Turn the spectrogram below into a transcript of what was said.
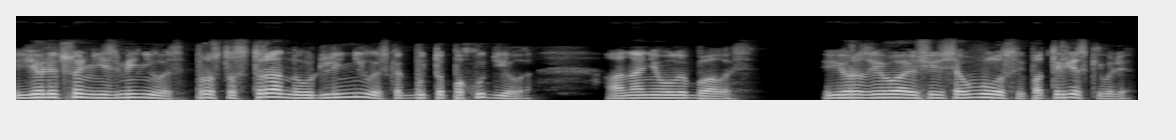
Ее лицо не изменилось, просто странно удлинилось, как будто похудело. Она не улыбалась. Ее развивающиеся волосы потрескивали,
